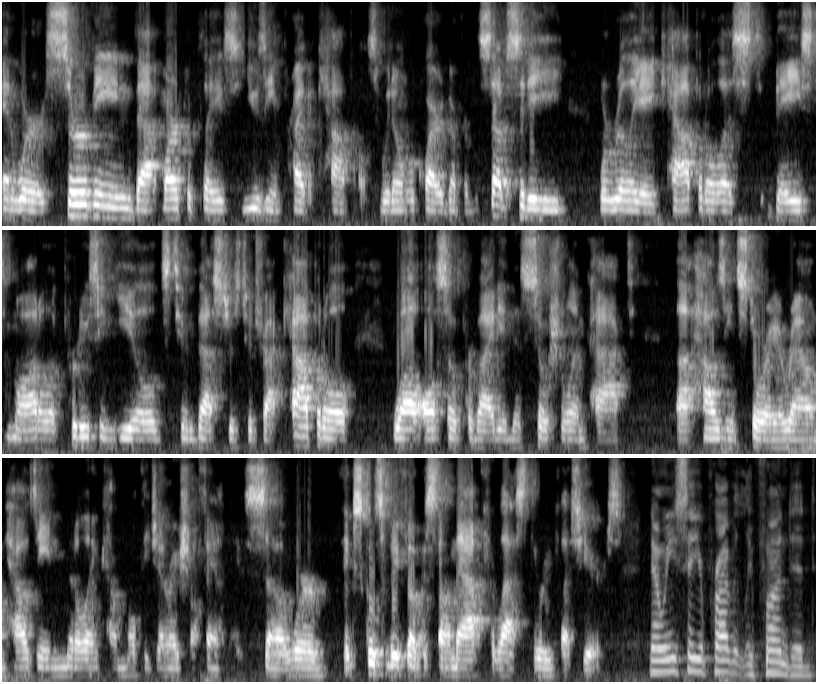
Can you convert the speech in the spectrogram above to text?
And we're serving that marketplace using private capital. So we don't require government subsidy we're really a capitalist based model of producing yields to investors to attract capital while also providing this social impact uh, housing story around housing middle income multi generational families. So we're exclusively focused on that for the last three plus years. Now, when you say you're privately funded,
